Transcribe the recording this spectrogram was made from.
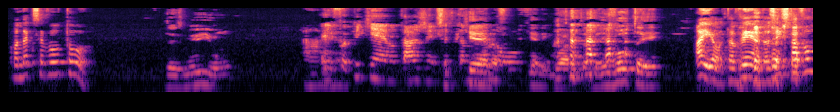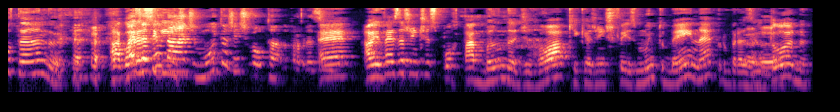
Quando é que você voltou? 2001. Ah, Ele foi pequeno, tá, gente? Ele também é pequeno, fui novo. pequeno embora também e voltei. Aí, ó, tá vendo? A gente tá voltando. Agora Mas é é seguinte. verdade, muita gente voltando para Brasília. É, ao invés da gente exportar banda de rock, que a gente fez muito bem, né, pro Brasil Aham. todo,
